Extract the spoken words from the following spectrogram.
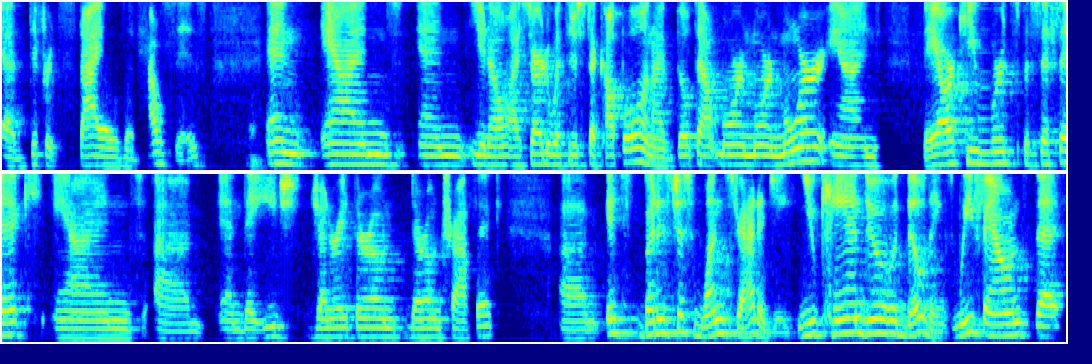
of different styles of houses and and and you know i started with just a couple and i built out more and more and more and they are keyword specific and um, and they each generate their own their own traffic um, it's but it's just one strategy you can do it with buildings we found that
